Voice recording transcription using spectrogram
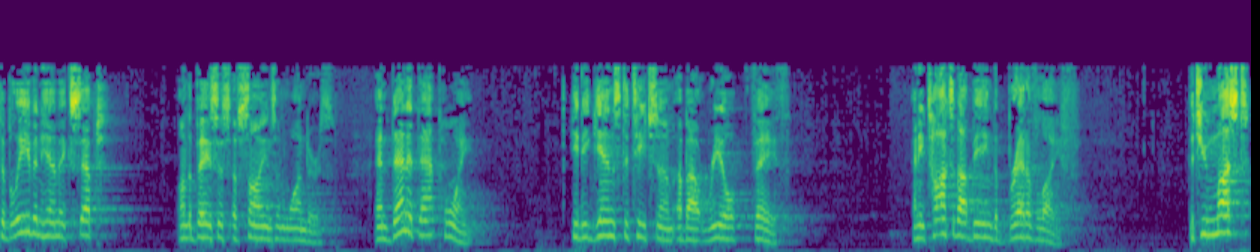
to believe in him except on the basis of signs and wonders. And then at that point, he begins to teach them about real faith. And he talks about being the bread of life. That you must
